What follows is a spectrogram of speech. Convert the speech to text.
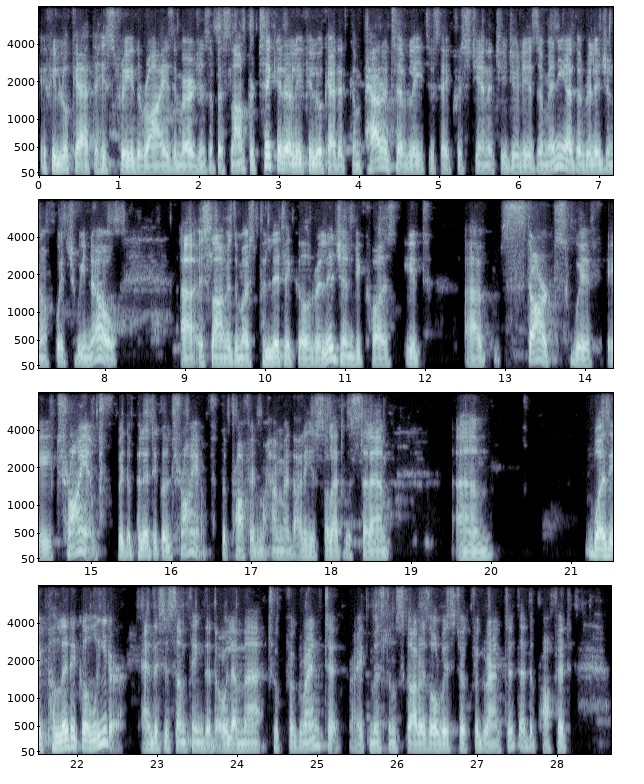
if you look at the history, the rise, emergence of Islam, particularly if you look at it comparatively to, say, Christianity, Judaism, any other religion of which we know, uh, Islam is the most political religion because it uh, starts with a triumph, with a political triumph. The Prophet Muhammad والسلام, um, was a political leader. And this is something that the ulama took for granted, right? Muslim scholars always took for granted that the Prophet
